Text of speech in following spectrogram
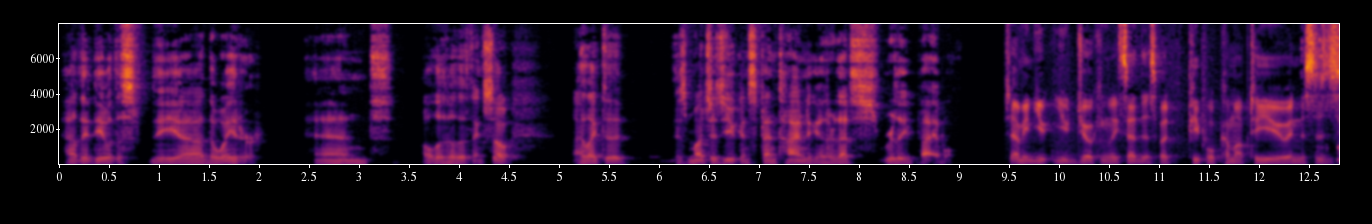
how they deal with the the uh, the waiter, and all those other things. So I like to, as much as you can spend time together, that's really valuable. So, I mean, you, you jokingly said this, but people come up to you and this is,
